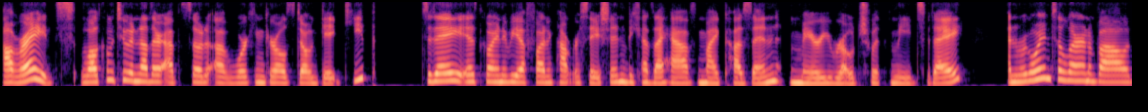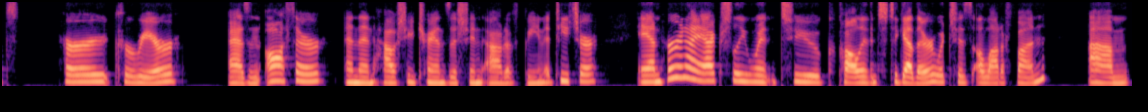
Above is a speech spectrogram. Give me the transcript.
All right. Welcome to another episode of Working Girls Don't Gatekeep. Today is going to be a fun conversation because I have my cousin, Mary Roach, with me today. And we're going to learn about her career as an author and then how she transitioned out of being a teacher. And her and I actually went to college together, which is a lot of fun. Um,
